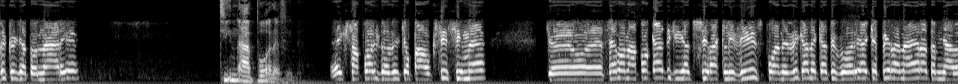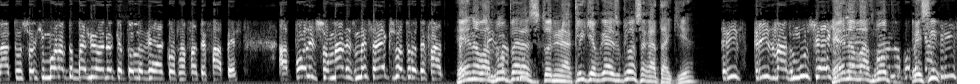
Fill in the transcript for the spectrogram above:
δίκιο για τον Άρη. Τι να πω ρε φίλε. Έχεις απόλυτο δίκιο. Παοξής είμαι. Και ε, θέλω να πω κάτι και για τους Ηρακλειδείς που ανεβήκανε κατηγορία και πήραν αέρα τα μυαλά τους. Όχι μόνο από τον Παλιόνιο και από το Λεδιακό θα φάτε φάπες. Από όλες τις ομάδες μέσα έξω θα τρώτε φάπες. Ένα Τρεις βαθμό βαθμούς- πέρασε στον Ηρακλή και βγάζει γλώσσα γατάκι, ε. Τρεις, τρεις βαθμούς έχετε. Ένα βαθμό. πάνω από Εσύ, 13.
